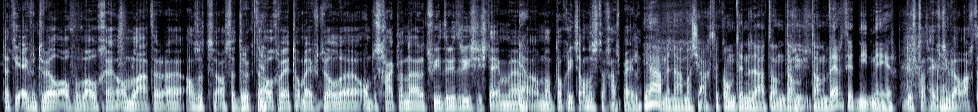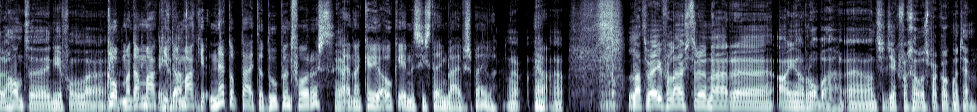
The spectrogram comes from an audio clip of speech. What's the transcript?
dat hij eventueel overwoog hè, om later, eh, als, het, als de druk te hoog werd... om eventueel eh, om te schakelen naar het 4-3-3-systeem. eh, Om dan toch iets anders te gaan spelen. Ja, met name als je achterkomt inderdaad, dan, dan, dan werkt het niet meer. Dus dat heeft hij wel achter de hand in ieder geval Klopt, maar dan maak, je, dan maak je net op tijd dat doelpunt voor rust. En dan kun je ook in het systeem blijven spelen. Ja, ja, ja. Laten we even luisteren naar Arjen Robben. Eh, want Jack van Gelder sprak ook met hem.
